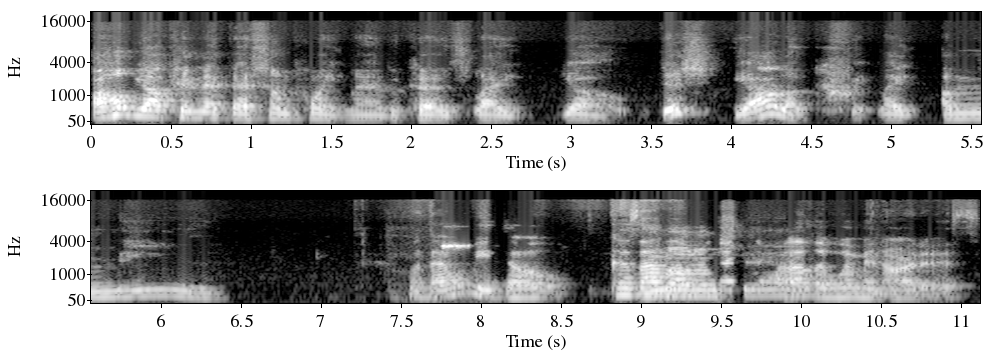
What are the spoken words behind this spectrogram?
I hope y'all connect at some point, man, because like, yo, this y'all are cra- like amazing. Well, that would be dope. Because I You love I'm connecting saying? with other women artists.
